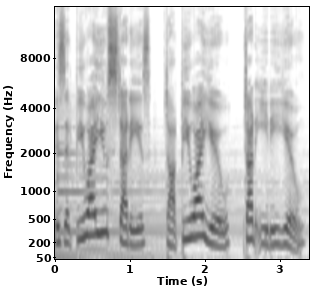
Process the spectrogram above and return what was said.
visit byustudies.byu.edu.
